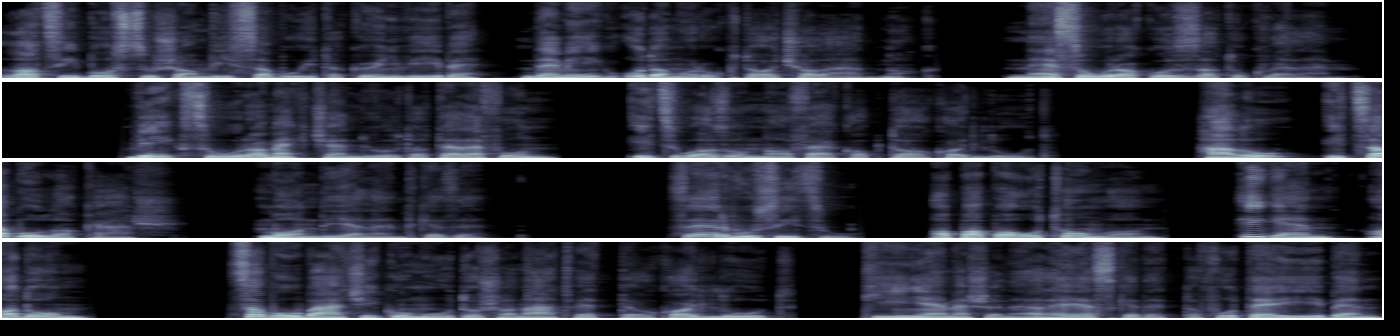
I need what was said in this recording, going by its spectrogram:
Laci bosszusan visszabújt a könyvébe, de még odamorogta a családnak. Ne szórakozzatok velem. Végszóra megcsendült a telefon, Icu azonnal felkapta a kagylót. – Háló, itt Szabó lakás? – Bandi jelentkezett. – Szervusz, Icu! A papa otthon van? – Igen, adom. Szabó bácsi komótosan átvette a kagylót, kényelmesen elhelyezkedett a foteljében,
